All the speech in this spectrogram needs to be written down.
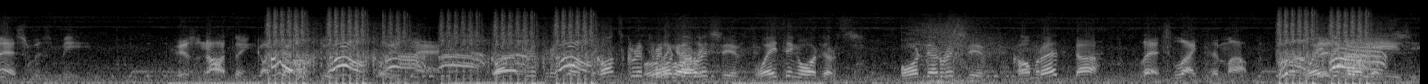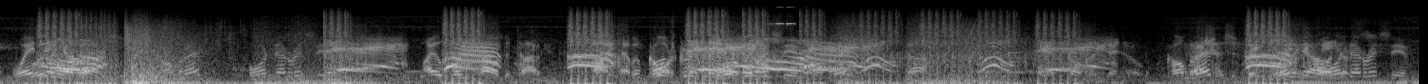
mess with me. There's nothing I cannot do. Conscript report. Conscript Order received. Waiting orders. Order received. Comrade. Da. Let's light them up. Waiting This orders. easy. Waiting orders. Comrade. Order received. I'll point out the target. I have important. Conscript order received. Comrade. Yes, Comrade General. Comrade. Waiting will be order received.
